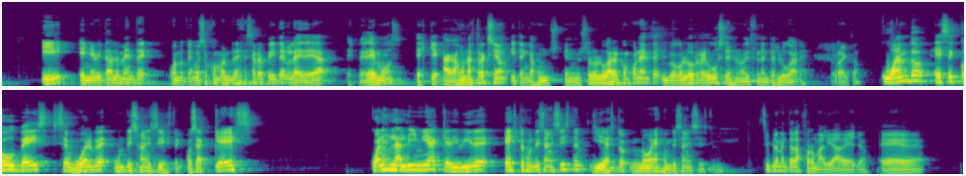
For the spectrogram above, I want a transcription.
Y inevitablemente cuando tengo esos componentes que se repiten, la idea, esperemos, es que hagas una abstracción y tengas un- en un solo lugar el componente y luego lo reuses en los diferentes lugares. ¿Correcto? ¿Cuándo ese code base se vuelve un design system? O sea, ¿qué es? ¿Cuál es la línea que divide esto es un design system y esto no es un design system? Simplemente la formalidad de ello. Eh,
